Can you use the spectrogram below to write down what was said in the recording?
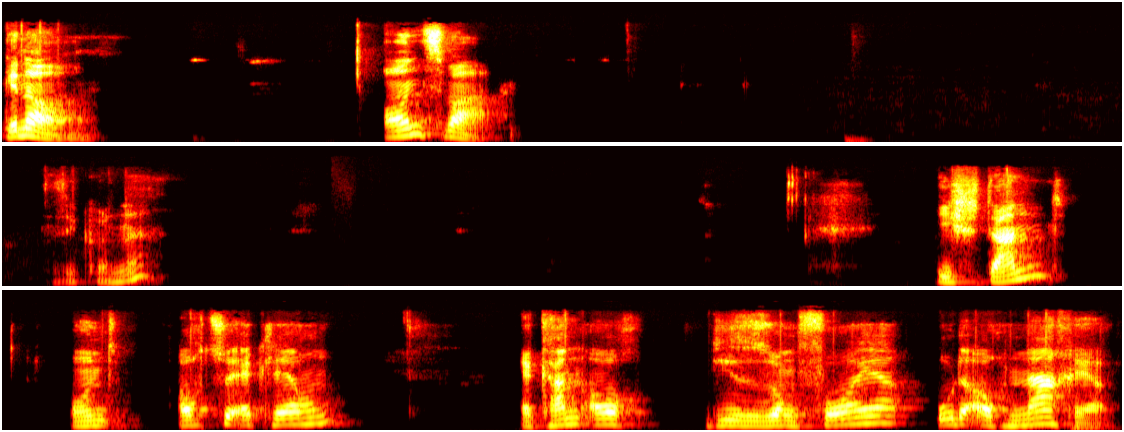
Genau. Und zwar, Sekunde. Ich stand und auch zur Erklärung, er kann auch die Saison vorher oder auch nachher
